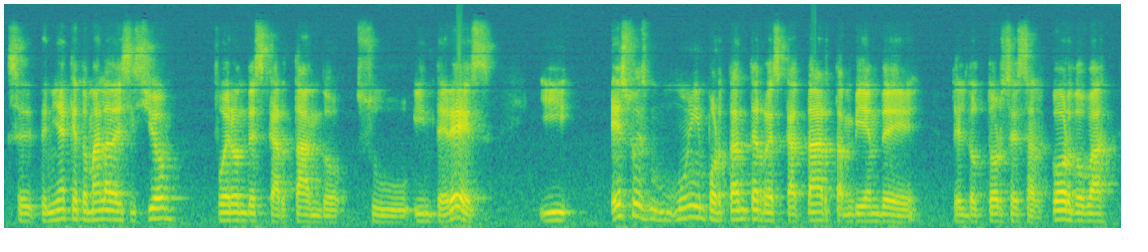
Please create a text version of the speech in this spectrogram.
se tenía que tomar la decisión, fueron descartando su interés. Y eso es muy importante rescatar también de, del doctor César Córdoba,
